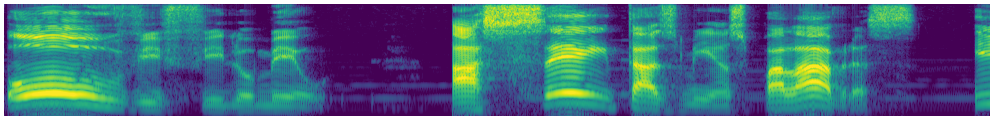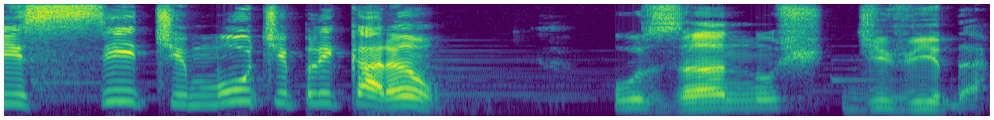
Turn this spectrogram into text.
Ouve, filho meu, aceita as minhas palavras, e se te multiplicarão os anos de vida.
